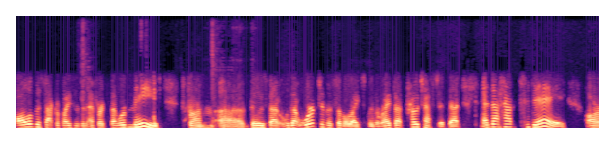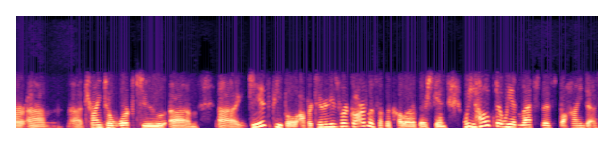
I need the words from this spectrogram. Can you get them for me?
all of the sacrifices and efforts that were made from uh, those that that worked in the civil rights movement, right? That protested that and that have today are um, uh, trying to work to um, uh, give people opportunities regardless of the color of their skin. We hope that we had left this behind us,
